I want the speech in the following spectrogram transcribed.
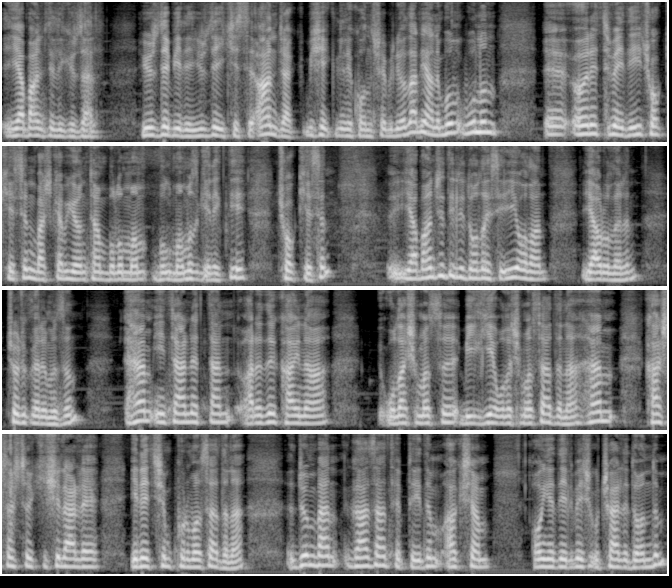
yabancı dili güzel? Yüzde biri, yüzde ikisi ancak bir şekilde konuşabiliyorlar. Yani bu, bunun e, öğretmediği çok kesin başka bir yöntem bulunmam, bulmamız gerektiği çok kesin. E, yabancı dili dolayısıyla iyi olan yavruların, çocuklarımızın hem internetten aradığı kaynağı ulaşması, bilgiye ulaşması adına hem karşılaştığı kişilerle iletişim kurması adına dün ben Gaziantep'teydim. Akşam 17.55 uçağıyla döndüm.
